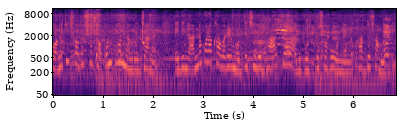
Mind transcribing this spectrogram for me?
কমিটির সদস্য স্বপন কুমার মণ্ডল জানান, এদিন রান্না করা খাবারের মধ্যে ছিল ভাত, ডাল, আলু পোস্ত সহ অন্যান্য খাদ্য সামগ্রী।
